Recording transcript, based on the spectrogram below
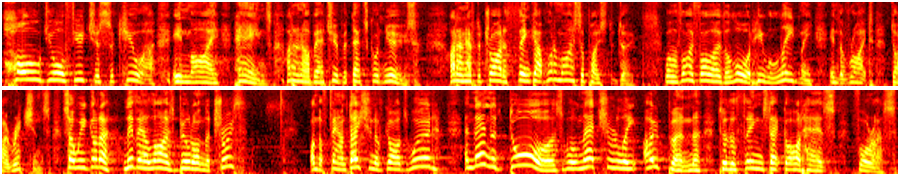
hold your future secure in my hands. I don't know about you, but that's good news. I don't have to try to think up what am I supposed to do? Well, if I follow the Lord, He will lead me in the right directions. So we've got to live our lives built on the truth, on the foundation of God's Word, and then the doors will naturally open to the things that God has for us.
